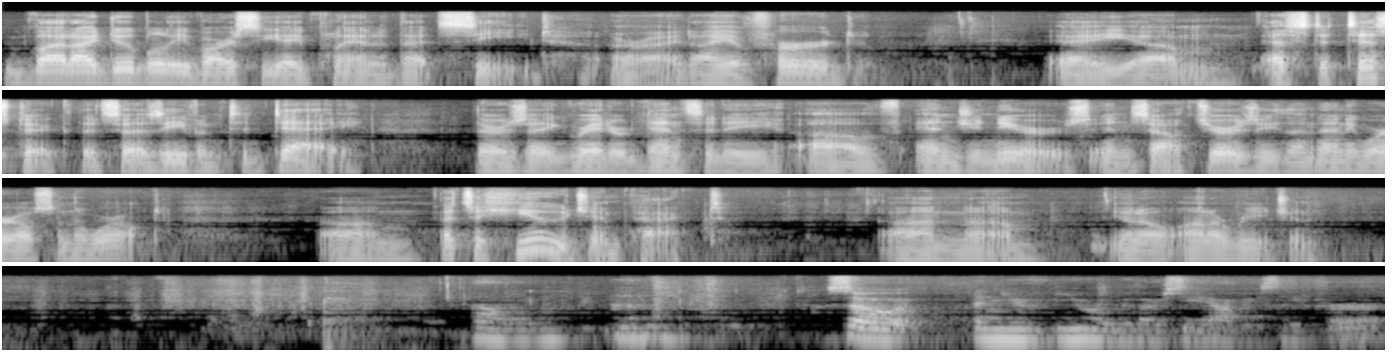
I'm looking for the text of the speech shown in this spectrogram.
but I do believe RCA planted that seed. All right. I have heard a, um, a statistic that says even today, there's a greater density of engineers in South Jersey than anywhere else in the world. Um, that's a huge impact on, um, you know, on a region. Um, so, and you you were with RCA obviously for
